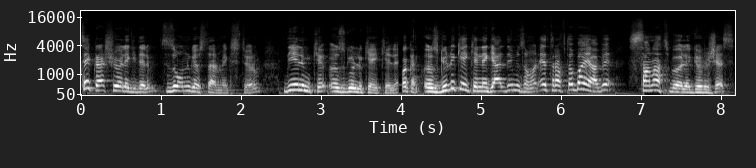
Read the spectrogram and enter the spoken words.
Tekrar şöyle gidelim. Size onu göstermek istiyorum. Diyelim ki özgürlük heykeli. Bakın özgürlük heykeline geldiğimiz zaman etrafta bayağı bir sanat böyle göreceğiz.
